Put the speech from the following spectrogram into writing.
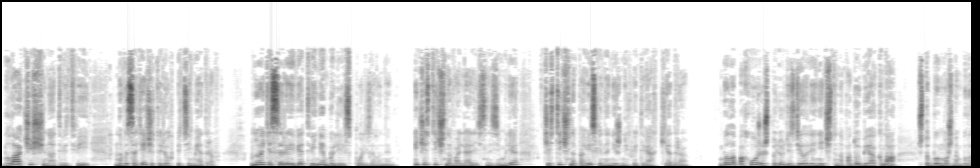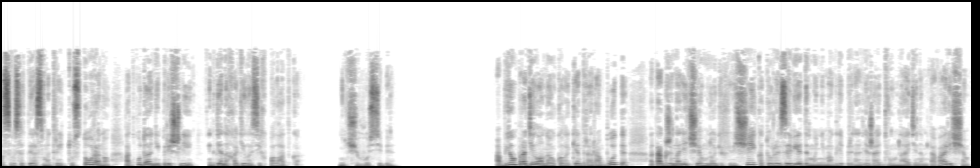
была очищена от ветвей на высоте 4-5 метров. Но эти сырые ветви не были использованы и частично валялись на земле, частично повисли на нижних ветвях кедра. Было похоже, что люди сделали нечто наподобие окна, чтобы можно было с высоты осмотреть ту сторону, откуда они пришли и где находилась их палатка. Ничего себе! Объем проделанной около кедра работы, а также наличие многих вещей, которые заведомо не могли принадлежать двум найденным товарищам,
